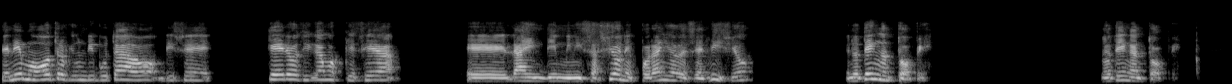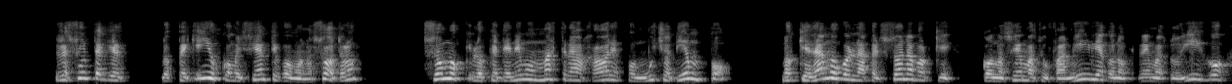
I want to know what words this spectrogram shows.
tenemos otro que un diputado dice, quiero, digamos, que sea eh, las indemnizaciones por año de servicio no tengan tope. No tengan tope. Resulta que los pequeños comerciantes como nosotros somos los que tenemos más trabajadores por mucho tiempo. Nos quedamos con la persona porque conocemos a su familia, conocemos a su hijo.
